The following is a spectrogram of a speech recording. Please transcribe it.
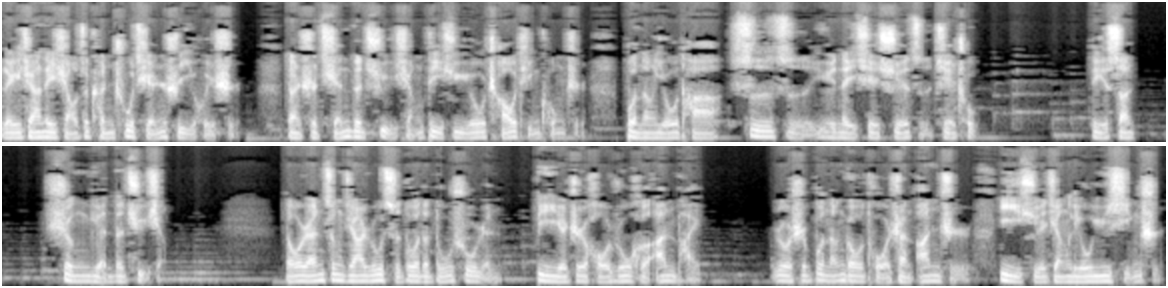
雷家那小子肯出钱是一回事，但是钱的去向必须由朝廷控制，不能由他私自与那些学子接触。第三，生源的去向，陡然增加如此多的读书人，毕业之后如何安排？若是不能够妥善安置，义学将流于形式。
